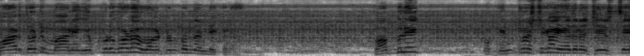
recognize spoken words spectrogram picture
వారితోటి మా ఎప్పుడు కూడా ఒకటి ఉంటుందండి ఇక్కడ. పబ్లిక్ ఒక ఇంట్రెస్ట్గా ఏదైనా చేస్తే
